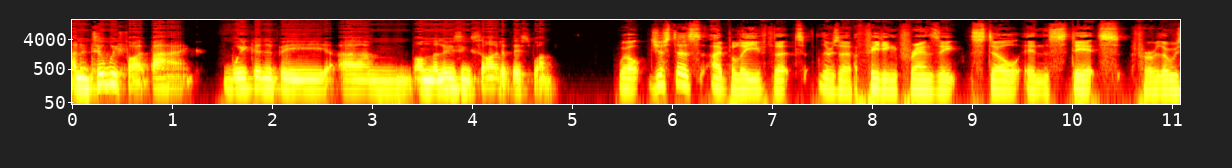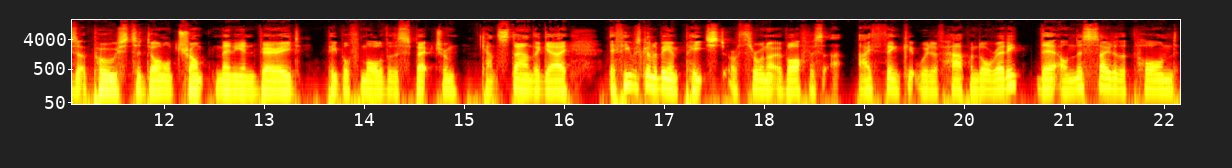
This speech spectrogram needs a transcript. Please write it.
And until we fight back, we're going to be um, on the losing side of this one. Well, just as I believe that there's a feeding frenzy still in the States for those opposed to Donald Trump, many and varied people from all over the spectrum, can't stand the guy. If he was going to be impeached or thrown out of office, I think it would have happened already. There, on this side of the pond,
